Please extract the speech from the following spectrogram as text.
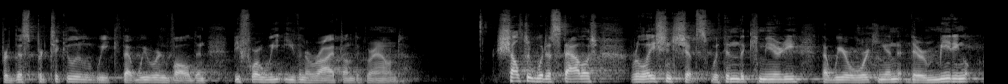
for this particular week that we were involved in before we even arrived on the ground. Shelter would establish relationships within the community that we were working in. They were meeting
